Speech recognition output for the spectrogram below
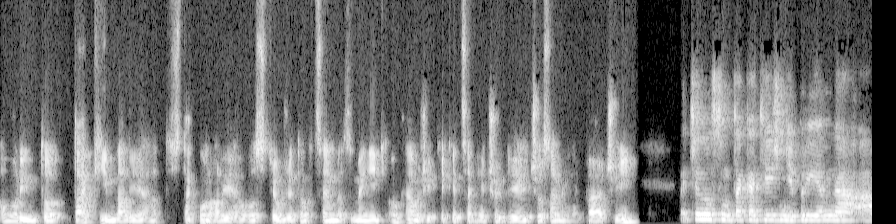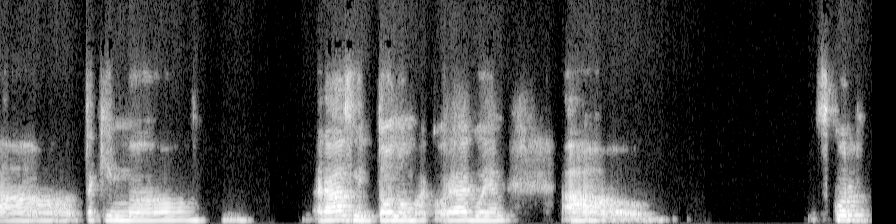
Hovorím to takým nalieha, s takou naliehavosťou, že to chcem zmeniť okamžite, keď sa niečo deje, čo sa mi nepáči Väčšinou som taká tiež nepríjemná a takým rázným tónom ako reagujem. A skôr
